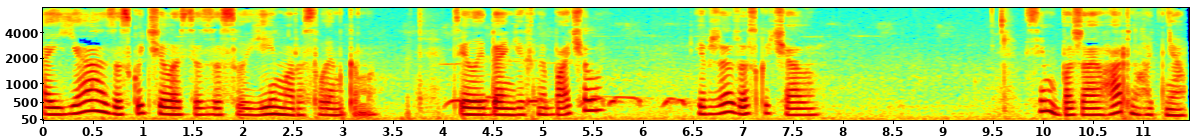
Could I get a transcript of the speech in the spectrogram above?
А я заскучилася за своїми рослинками. Цілий день їх не бачила і вже заскучала. Всім бажаю гарного дня!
